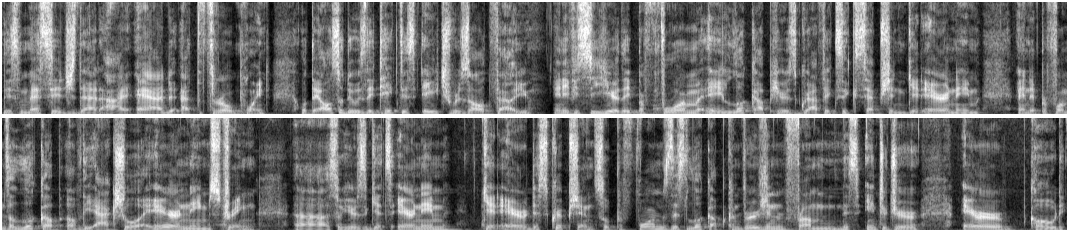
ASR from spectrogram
this message that I add at the throw point. What they also do is they take this HRESULT value. And if you see here, they perform a lookup. Here's graphics exception get error name, and it performs a lookup of the actual error name string. Uh, so here's gets error name, get error description. So it performs this lookup conversion from this integer error code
